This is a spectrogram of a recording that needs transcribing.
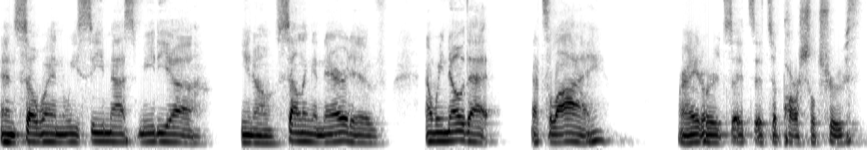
And so when we see mass media, you know, selling a narrative, and we know that that's a lie, right? Or it's it's it's a partial truth.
